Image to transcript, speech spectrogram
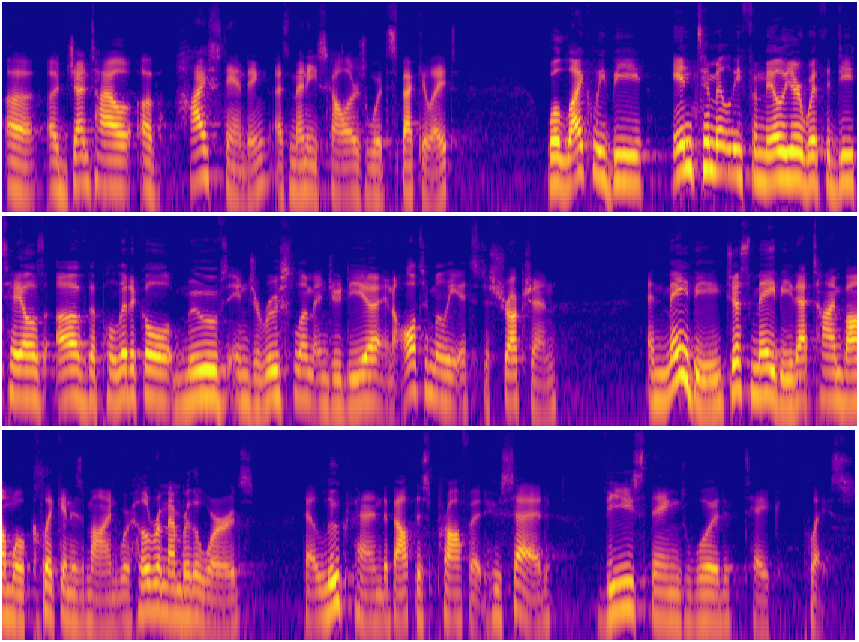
a, a Gentile of high standing, as many scholars would speculate, will likely be intimately familiar with the details of the political moves in Jerusalem and Judea and ultimately its destruction. And maybe, just maybe, that time bomb will click in his mind where he'll remember the words that Luke penned about this prophet who said these things would take place.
